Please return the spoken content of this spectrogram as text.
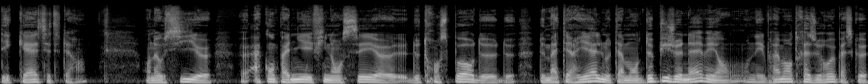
des caisses, etc. On a aussi euh, accompagné et financé euh, de transport de, matériel, notamment depuis Genève, et on, est vraiment très heureux parce que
